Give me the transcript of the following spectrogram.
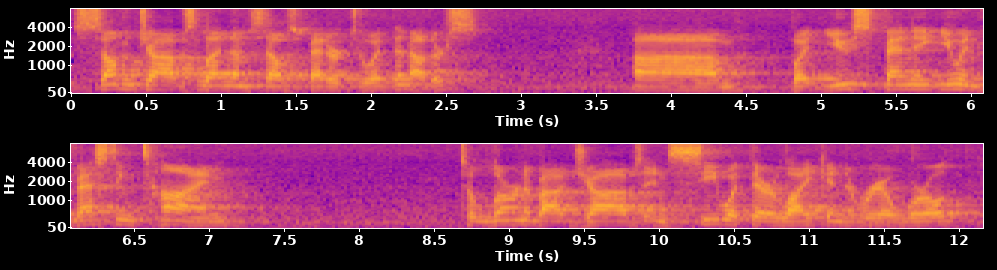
some jobs lend themselves better to it than others. Um, but you spending, you investing time to learn about jobs and see what they're like in the real world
